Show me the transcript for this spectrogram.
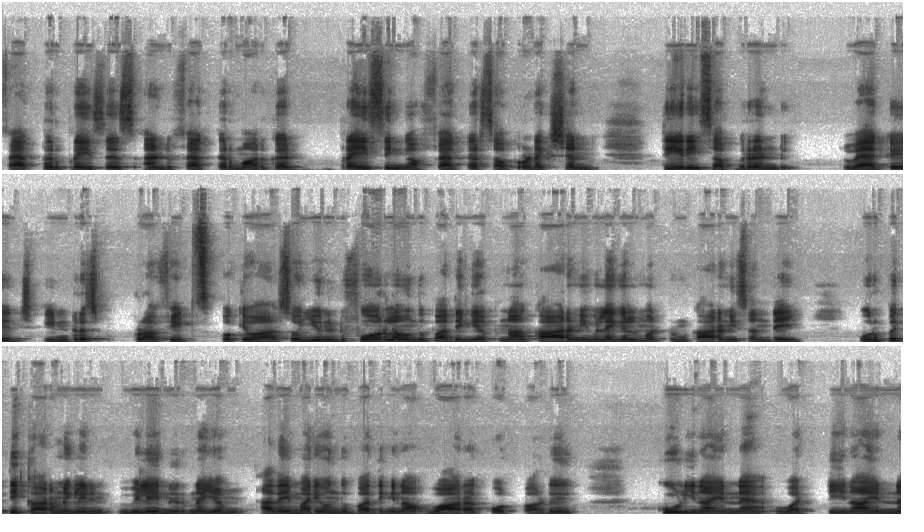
factor prices and factor market pricing of factors of production theories of rent wages interest profits ஓகேவா ஸோ யூனிட் ஃபோரில் வந்து பார்த்தீங்க அப்படின்னா காரணி விலைகள் மற்றும் காரணி சந்தை உற்பத்தி காரணிகளின் விலை நிர்ணயம். அதே மாதிரி வந்து பார்த்தீங்கன்னா வார கோட்பாடு கூலினா என்ன வட்டினா என்ன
